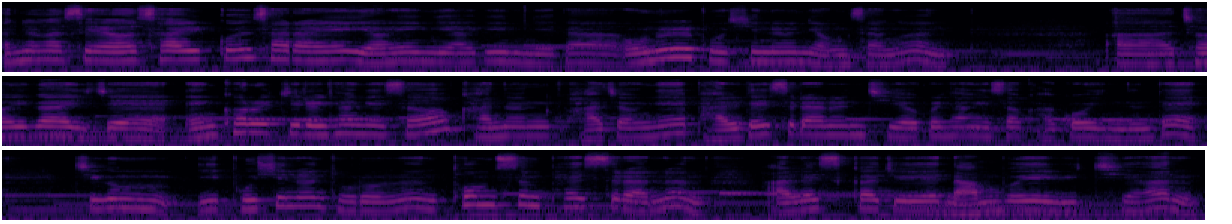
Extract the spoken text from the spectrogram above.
안녕하세요. 사익꾼 사라의 여행 이야기입니다. 오늘 보시는 영상은 아, 저희가 이제 앵커리지를 향해서 가는 과정에 발데스라는 지역을 향해서 가고 있는데 지금 이 보시는 도로는 톰슨 패스라는 알래스카주의 남부에 위치한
